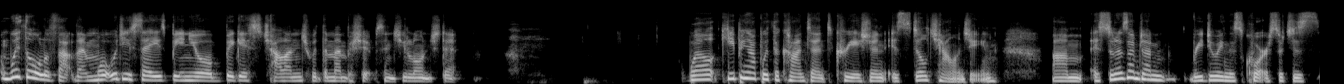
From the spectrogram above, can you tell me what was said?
with all of that then, what would you say has been your biggest challenge with the membership since you launched it? Well, keeping up with the content creation is still challenging. Um, as soon as I'm done redoing this course, which is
